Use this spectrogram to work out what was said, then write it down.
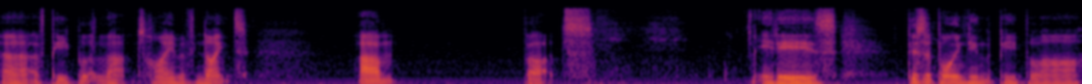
uh, of people at that time of night. Um, but it is disappointing that people are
